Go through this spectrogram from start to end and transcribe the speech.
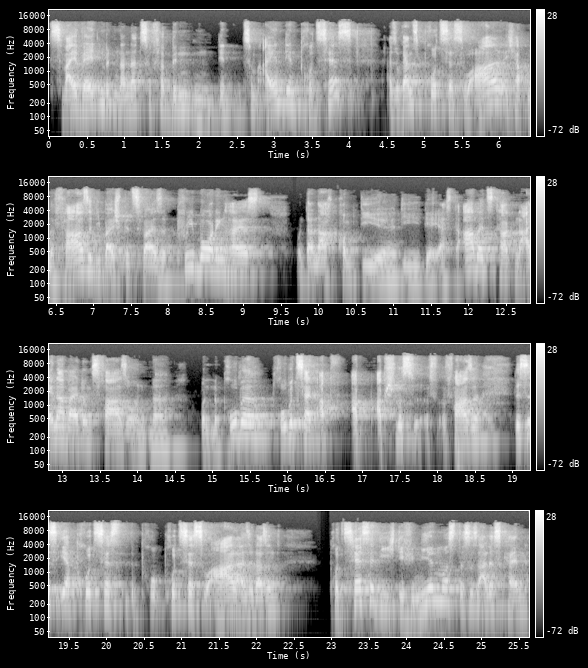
zwei Welten miteinander zu verbinden. Den, zum einen den Prozess, also ganz prozessual. Ich habe eine Phase, die beispielsweise Preboarding heißt und danach kommt die, die, der erste Arbeitstag, eine Einarbeitungsphase und eine, und eine Probe, Probezeit, Ab. Das ist eher Prozess, pro, prozessual. Also da sind Prozesse, die ich definieren muss. Das ist alles kein,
